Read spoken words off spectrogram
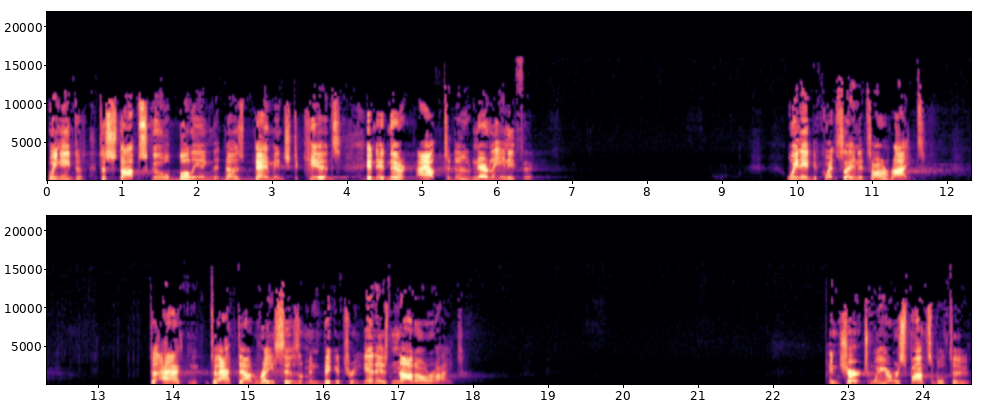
We need to, to stop school bullying that does damage to kids, and, and they're out to do nearly anything. We need to quit saying it's all right to act, to act out racism and bigotry. It is not all right. In church, we are responsible too.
